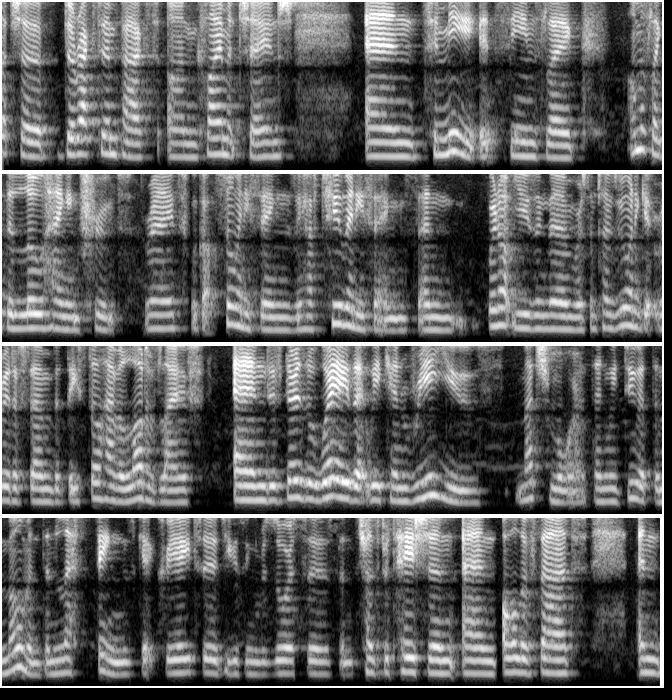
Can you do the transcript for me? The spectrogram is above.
such a direct impact on climate change. And to me, it seems like almost like the low hanging fruit, right? We've got so many things, we have too many things, and we're not using them, or sometimes we want to get rid of them, but they still have a lot of life. And if there's a way that we can reuse much more than we do at the moment, then less things get created using resources and transportation and all of that. And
